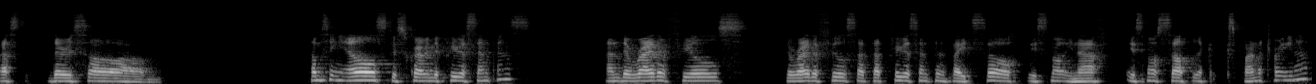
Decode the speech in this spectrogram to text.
as there's um, something else describing the previous sentence and the writer feels the writer feels that that previous sentence by itself is not enough it's not self-explanatory enough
